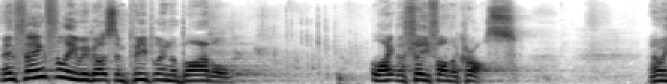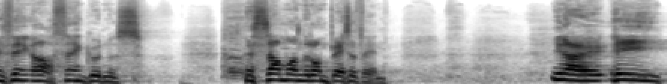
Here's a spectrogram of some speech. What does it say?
And thankfully, we've got some people in the Bible like the thief on the cross. And we think, oh, thank goodness, there's someone that I'm better than. You know, he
